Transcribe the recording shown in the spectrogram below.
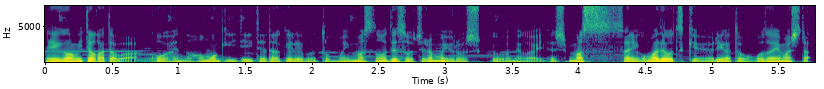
映画を見た方は後編の方も聞いていただければと思いますので、そちらもよろしくお願いいたします。最後までお付き合いありがとうございました。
